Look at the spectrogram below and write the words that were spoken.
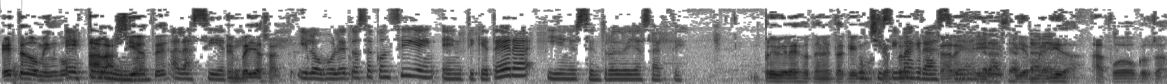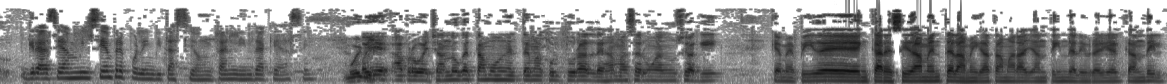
este domingo este a las domingo, 7 a las 7 en Bellas Artes. Y los boletos se consiguen en Tiquetera y en el Centro de Bellas Artes. Un privilegio tenerte aquí como Muchísimas siempre. gracias. Karen, y Gracias, bienvenida a Fuego Cruzado. Gracias mil siempre por la invitación tan linda que hacen. Muy Oye, bien. aprovechando que estamos en el tema cultural, déjame hacer un anuncio aquí que me pide encarecidamente la amiga Tamara Yantín de Librería El Candil.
